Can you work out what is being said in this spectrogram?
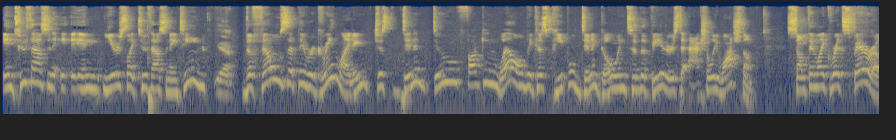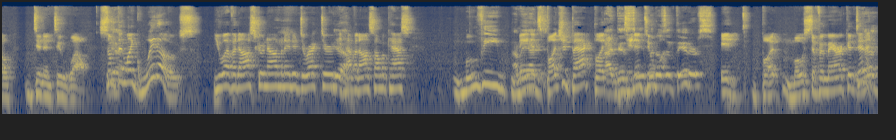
in 2000 in years like 2018, Yeah, the films that they were greenlighting just didn't do fucking well because people didn't go into the theaters to actually watch them. Something like Red Sparrow didn't do well. Something Yeah. like Widows. You have an Oscar nominated director, you have an ensemble cast. Movie I mean, made I- its budget back, but I did didn't see do well. in theaters. It, but most of America didn't. Yeah.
